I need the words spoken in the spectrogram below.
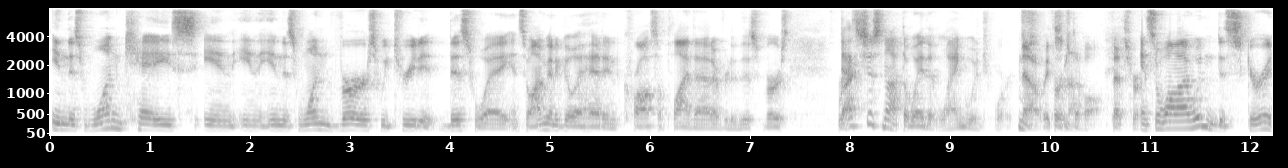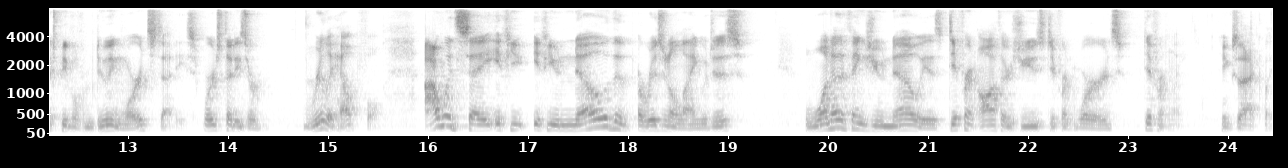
in this one case, in in in this one verse, we treat it this way, and so I'm going to go ahead and cross apply that over to this verse. That's just not the way that language works. No, it's first not. of all. That's right. And so while I wouldn't discourage people from doing word studies, word studies are really helpful. I would say if you if you know the original languages, one of the things you know is different authors use different words differently. exactly.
